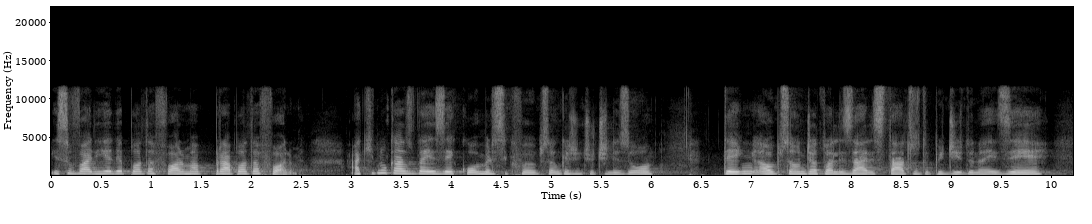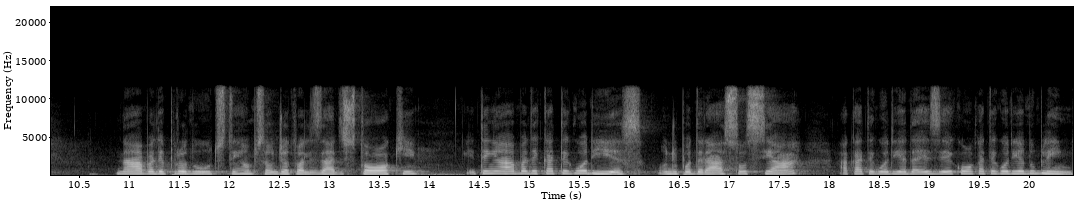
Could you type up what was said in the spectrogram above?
isso varia de plataforma para plataforma. Aqui no caso da EZ-Commerce, que foi a opção que a gente utilizou, tem a opção de atualizar status do pedido na EZ. Na aba de produtos tem a opção de atualizar estoque. E tem a aba de categorias, onde poderá associar a categoria da EZ com a categoria do Bling.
